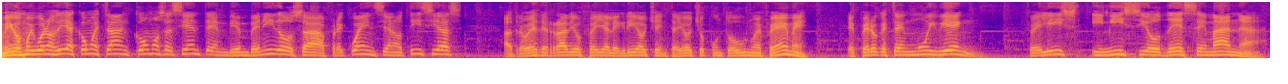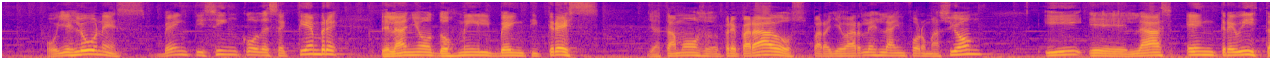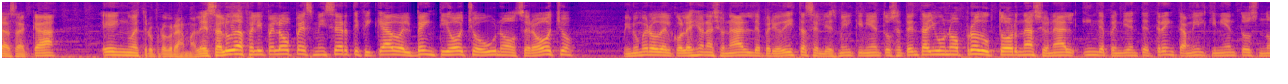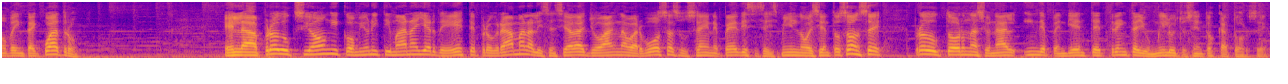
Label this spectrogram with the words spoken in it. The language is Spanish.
Amigos, muy buenos días, ¿cómo están? ¿Cómo se sienten? Bienvenidos a Frecuencia Noticias a través de Radio Fe y Alegría 88.1 FM. Espero que estén muy bien. Feliz inicio de semana. Hoy es lunes 25 de septiembre del año 2023. Ya estamos preparados para llevarles la información y eh, las entrevistas acá nuestro programa. Les saluda Felipe López, mi certificado el 28108, mi número del Colegio Nacional de Periodistas el 10571, productor nacional independiente 30594. En la producción y community manager de este programa, la licenciada Joanna Barbosa, su CNP 16911, productor nacional independiente 31814.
